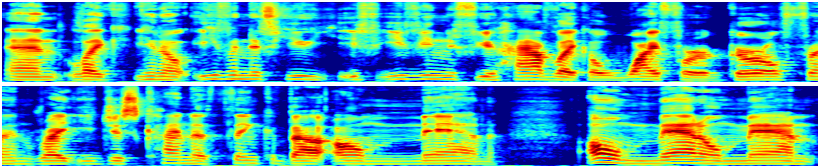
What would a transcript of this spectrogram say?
And like, you know, even if you if even if you have like a wife or a girlfriend, right, you just kind of think about, oh man, oh man, oh man,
